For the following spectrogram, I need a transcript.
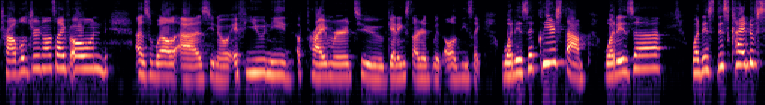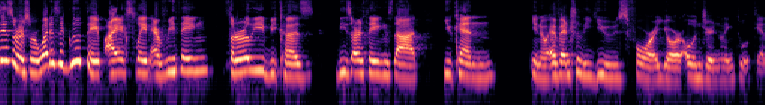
travel journals I've owned, as well as, you know, if you need a primer to getting started with all these like what is a clear stamp? What is a what is this kind of scissors or what is a glue tape? I explain everything thoroughly because these are things that you can, you know, eventually use for your own journaling toolkit.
